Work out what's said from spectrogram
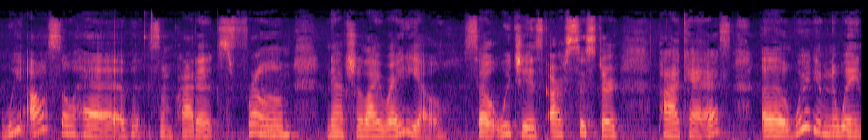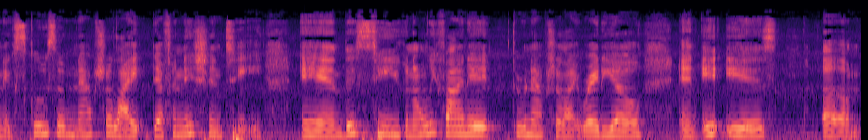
we also have some products from Natural Light Radio, so which is our sister podcast. Uh, we're giving away an exclusive Natural Light definition tee, and this tee you can only find it through Natural Light Radio, and it is. Um,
